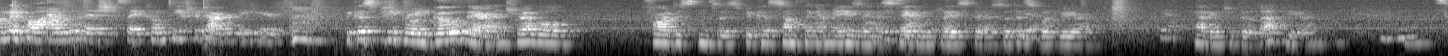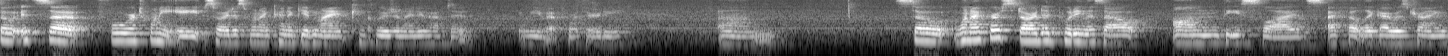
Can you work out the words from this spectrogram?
I'm gonna call Alan the Fish, say, come teach photography here. because people go there and travel far distances because something amazing is taking place there. So that's Yeah. what we are Yeah. having to build up here. Mm-hmm. So it's uh, 4:28. So I just want to kind of give my conclusion. I do have to leave at 4:30. Um, so when I first started putting this out on these slides, I felt like I was trying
